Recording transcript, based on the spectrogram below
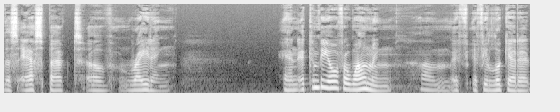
this aspect of writing. And it can be overwhelming um, if if you look at it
